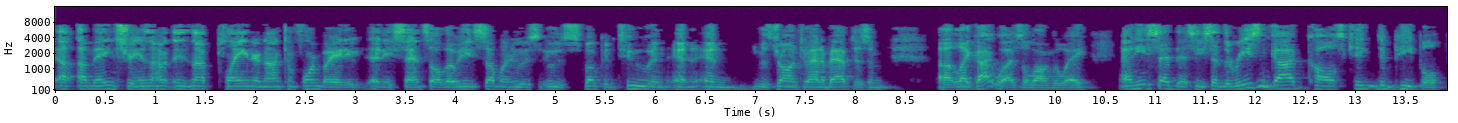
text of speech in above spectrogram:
a mainstream. He's not, he's not plain or non-conformed by any, any sense, although he's someone who's, who's spoken to and, and, and was drawn to Anabaptism, uh, like I was along the way. And he said this, he said, the reason God calls kingdom people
